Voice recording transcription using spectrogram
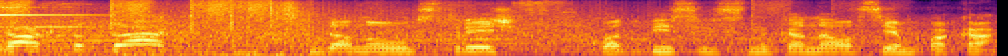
как-то так. До новых встреч. Подписывайтесь на канал. Всем пока.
